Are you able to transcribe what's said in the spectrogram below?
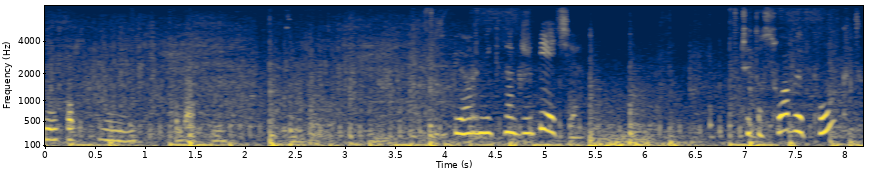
Nie też mm, przydatny. Zbiornik na grzbiecie. Czy to słaby punkt?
